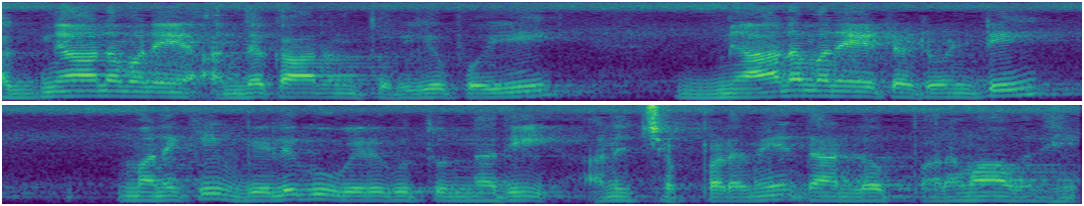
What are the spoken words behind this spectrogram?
అజ్ఞానం అనే అంధకారం తొలగిపోయి జ్ఞానం అనేటటువంటి మనకి వెలుగు వెలుగుతున్నది అని చెప్పడమే దానిలో పరమావధి.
